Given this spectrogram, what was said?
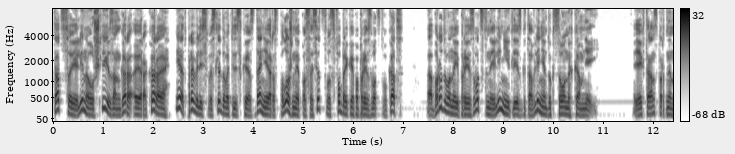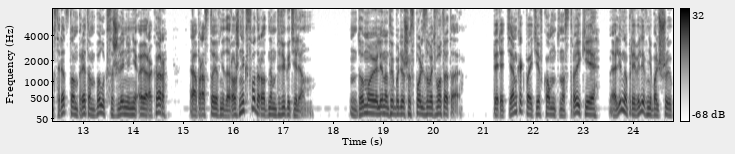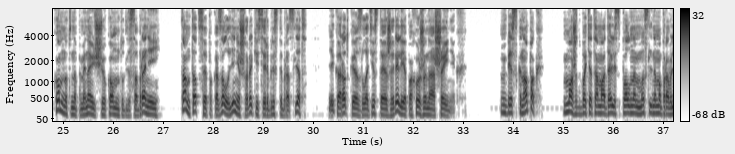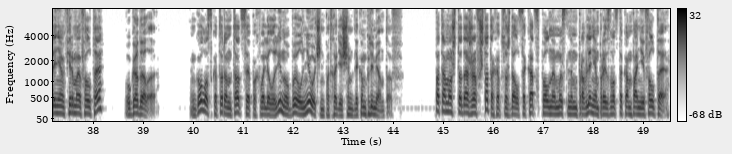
Тацу и Лина ушли из ангара аэрокара и отправились в исследовательское здание, расположенное по соседству с фабрикой по производству КАТ, оборудованной производственной линией для изготовления индукционных камней. Их транспортным средством при этом был, к сожалению, не аэрокар, а простой внедорожник с водородным двигателем. «Думаю, Лина, ты будешь использовать вот это». Перед тем, как пойти в комнату настройки, Алину привели в небольшую комнату, напоминающую комнату для собраний. Там Тация показал Лине широкий серебристый браслет и короткое золотистое ожерелье, похожее на ошейник. «Без кнопок? Может быть, это модель с полным мысленным управлением фирмы ФЛТ?» Угадала. Голос, которым Тация похвалил Лину, был не очень подходящим для комплиментов. Потому что даже в Штатах обсуждался КАТ с полным мысленным управлением производства компании ФЛТ.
